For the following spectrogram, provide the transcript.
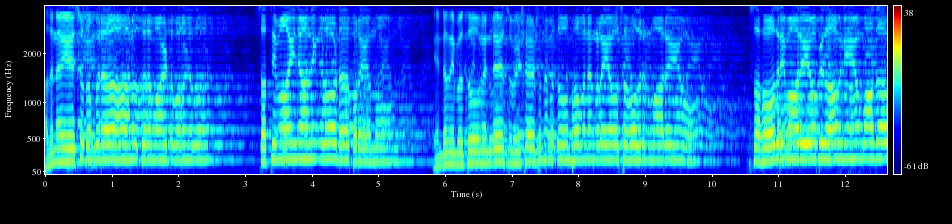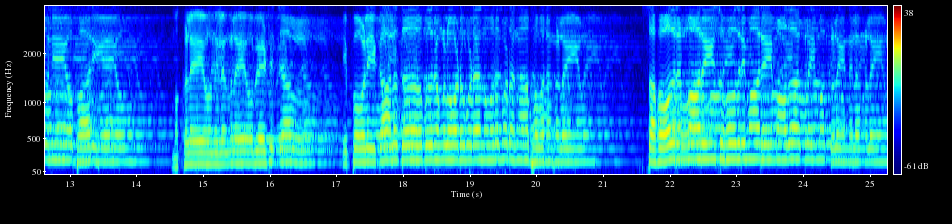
അതിന് യേശു തമ്പുരാൻ ഉത്തരമായിട്ട് പറഞ്ഞത് സത്യമായി ഞാൻ നിങ്ങളോട് പറയുന്നു എന്റെ നിമിത്തവും എന്റെ സുവിശേഷ നിമിത്തവും ഭവനങ്ങളെയോ സഹോദരന്മാരെയോ സഹോദരിമാരെയോ പിതാവിനെയോ മാതാവിനെയോ ഭാര്യയെയോ മക്കളെയോ നിലങ്ങളെയോ ഉപേക്ഷിച്ചാൽ ഇപ്പോൾ ഈ കാലത്ത് ഉപദ്രവങ്ങളോടുകൂടെ നൂറ് മടങ്ങ് ഭവനങ്ങളെയും സഹോദരന്മാരെയും സഹോദരിമാരെയും മാതാക്കളെയും മക്കളെയും നിലങ്ങളെയും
